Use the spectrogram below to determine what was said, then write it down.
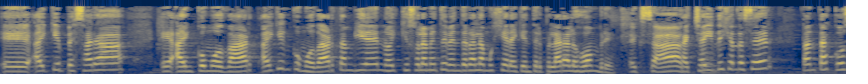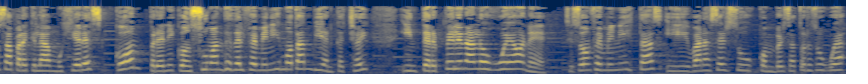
Eh, hay que empezar a, eh, a incomodar, hay que incomodar también, no hay que solamente vender a la mujer, hay que interpelar a los hombres. Exacto. ¿Cachai? Dejen de hacer tantas cosas para que las mujeres compren y consuman desde el feminismo también, ¿cachai? Interpelen a los hueones. Si son feministas y van a hacer sus conversatorios, sus weas,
